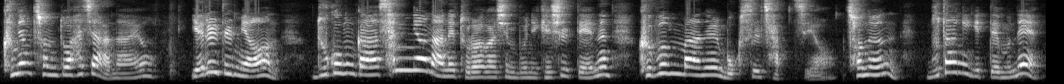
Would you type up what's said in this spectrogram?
그냥 천도하지 않아요. 예를 들면, 누군가 3년 안에 돌아가신 분이 계실 때에는 그분만을 몫을 잡지요. 저는 무당이기 때문에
